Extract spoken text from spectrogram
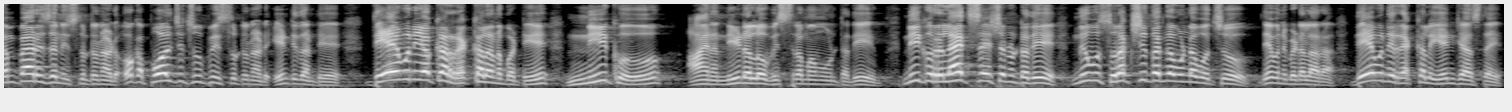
కంపారిజన్ ఇస్తుంటున్నాడు. ఒక పోల్చి చూపిస్తుంటున్నాడు. ఏంటిదంటే దేవుని యొక్క రెక్కలను బట్టి నీకు ఆయన నీడలో విశ్రమం ఉంటుంది. నీకు రిలాక్సేషన్ ఉంటుంది. నువ్వు సురక్షితంగా ఉండవచ్చు. దేవుని బిడలారా దేవుని రెక్కలు ఏం చేస్తాయి?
